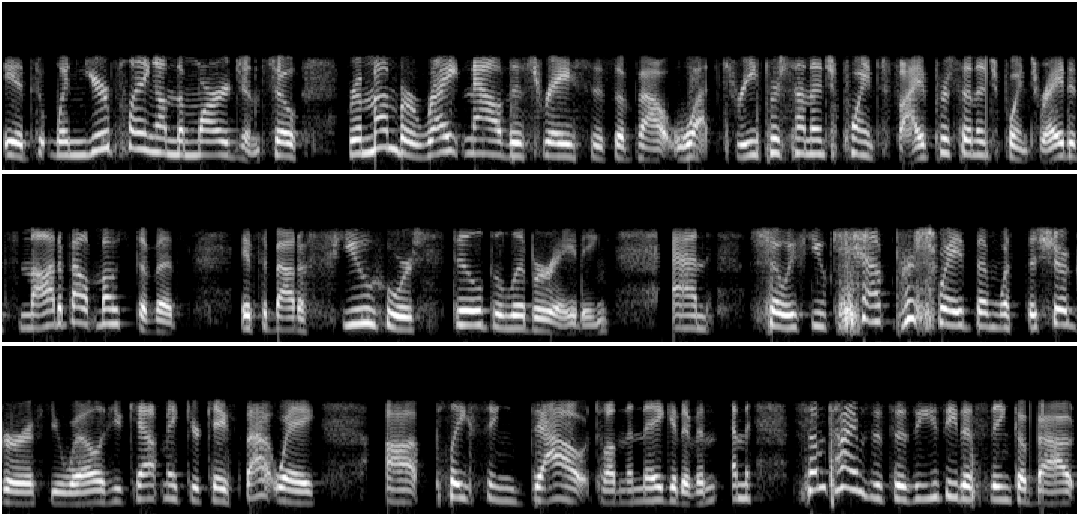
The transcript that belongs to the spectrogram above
it's when you're playing on the margin. So remember, right now this race is about what three percentage points, five percentage points. Right? It's not about most of it. It's about a few who are still deliberating. And so if you can't persuade them with the sugar, if you will, if you can't make your case that way, uh, placing doubt on the negative. And, and sometimes it's as easy to think about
